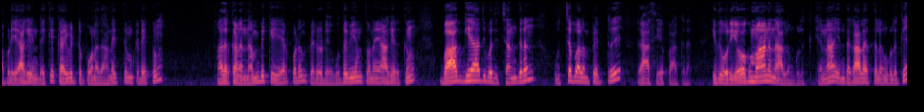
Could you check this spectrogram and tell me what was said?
அப்படியாக இன்றைக்கு கைவிட்டு போனது அனைத்தும் கிடைக்கும். அதற்கான நம்பிக்கை ஏற்படும். பிறருடைய உதவியும் துணையாக இருக்கும். பாக்யாதிபதி சந்திரன் உச்சபலம் பெற்று ராசியை பார்க்குறார். இது ஒரு யோகமான நாள் உங்களுக்கு. ஏன்னா இந்த காலத்தில் உங்களுக்கு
